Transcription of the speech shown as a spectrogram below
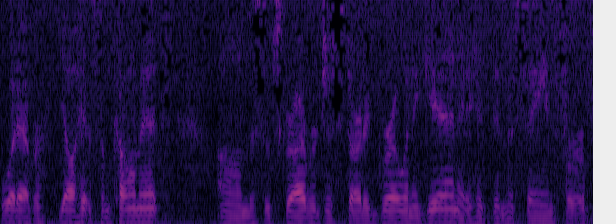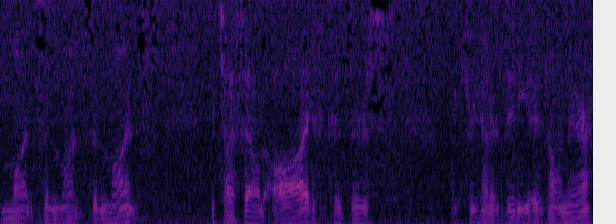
Whatever. Y'all hit some comments. Um, the subscriber just started growing again. It had been the same for months and months and months, which I found odd because there's like 300 videos on there.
